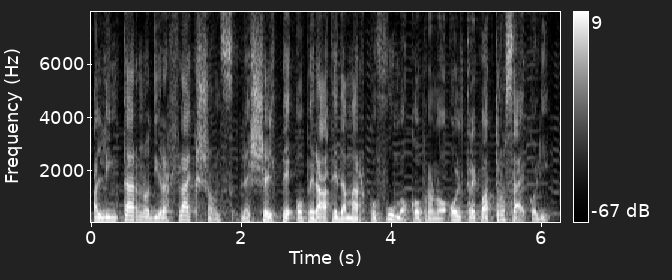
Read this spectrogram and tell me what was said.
All'interno di Reflections le scelte operate da Marco Fumo coprono oltre quattro secoli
